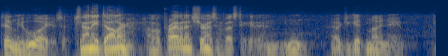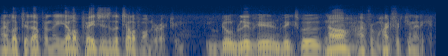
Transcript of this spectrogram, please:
Tell me, who are you, sir? Johnny Dollar. I'm a private insurance investigator. Mm-hmm. How'd you get my name? I looked it up in the yellow pages of the telephone directory. You don't live here in Vicksburg? No, I'm from Hartford, Connecticut.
